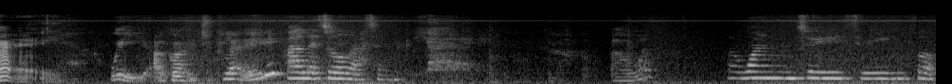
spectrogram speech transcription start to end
Okay, we are going to play A little Latin. a one. A One, two, three, four.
